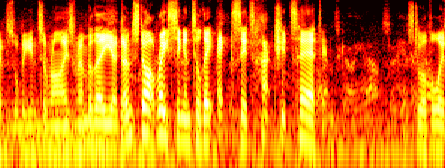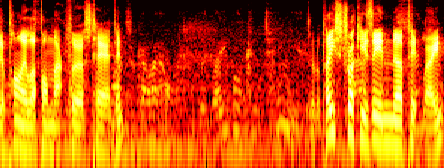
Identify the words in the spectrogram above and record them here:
Revs will begin to rise. Remember, they uh, don't start racing until they exit Hatchet's hairpin. Just to avoid a pile up on that first hairpin. So the pace truck is in uh, pit lane.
